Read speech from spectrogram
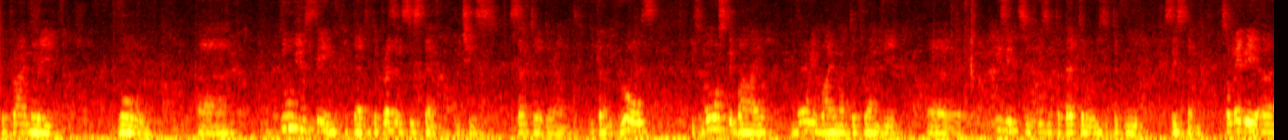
the primary goal. Uh, do you think that the present system, which is centered around economic growth, is more stable, more environmental friendly? Uh, is it is it a better or is it a good system? So maybe uh,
